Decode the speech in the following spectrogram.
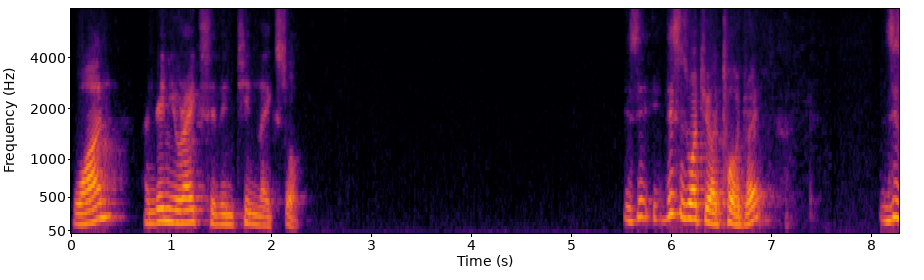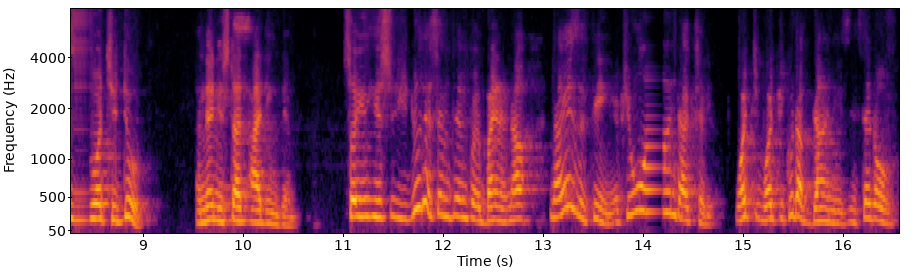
one, and then you write 17 like so. Is it, this is what you are taught, right? This is what you do. And then you start adding them. So you, you, you do the same thing for a binary. Now, now here's the thing. If you want actually, what, what you could have done is instead of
